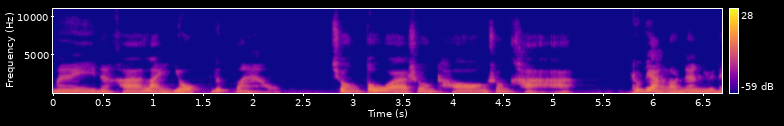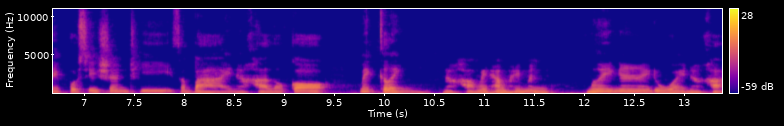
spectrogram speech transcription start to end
ไหมนะคะ ไหลยกหรือเปล่า ช่วงตัวช่วงท้อง ช่วงขา ทุกอย่างเรานั่งอยู่ใน position ที่สบายนะคะ แล้วก็ไม่เกร็งนะคะ ไม่ทำให้มันเมื่อยง่ายด้วยนะคะ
